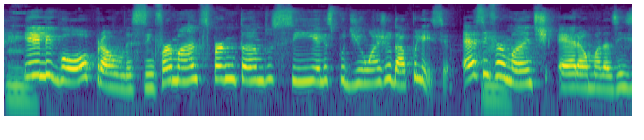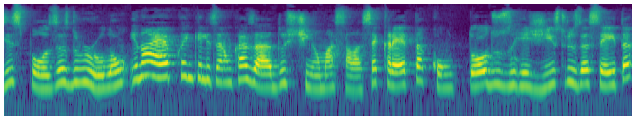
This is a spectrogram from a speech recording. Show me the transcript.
e ele ligou para um desses informantes perguntando se eles podiam ajudar a polícia. Essa informante era uma das ex-esposas do Rulon e na época em que eles eram casados tinha uma sala secreta com todos os registros da seita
